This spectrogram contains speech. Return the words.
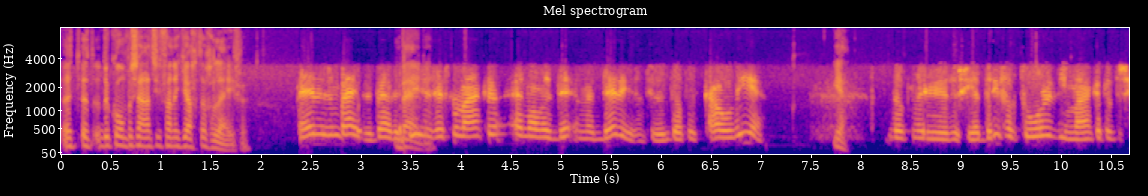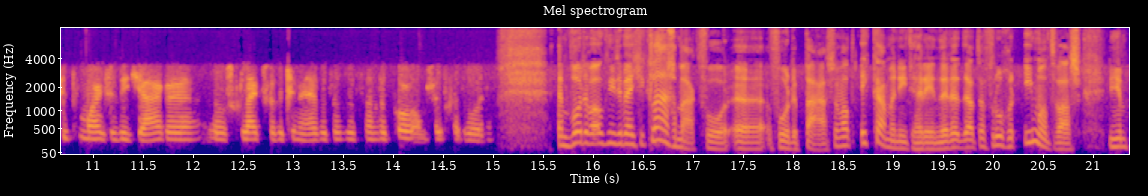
het, het, de compensatie van het jachtige leven? Nee, dat is een beide. beide. De Beide. crisis heeft te maken. En dan het, het derde is natuurlijk dat het koude weer. Ja. Dat nu, dus je hebt drie factoren die maken dat de supermarkten dit jaar eh, wel eens gelijk zouden kunnen hebben dat het een recordomzet gaat worden. En worden we ook niet een beetje klaargemaakt voor, uh, voor de Pasen? Want ik kan me niet herinneren dat er vroeger iemand was die een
